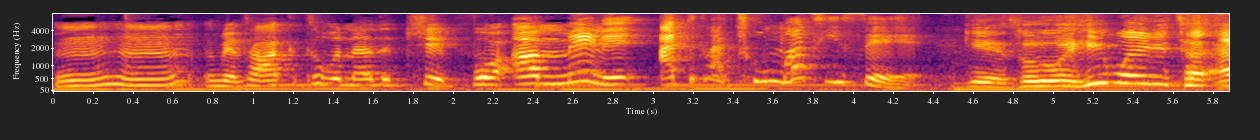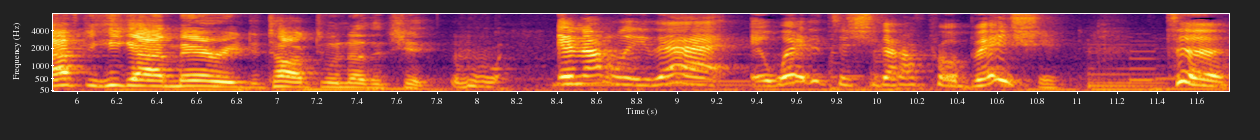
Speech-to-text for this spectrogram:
Mm-hmm. I've been talking to another chick for a minute. I think like two months. He said, Yeah. So he waited till after he got married to talk to another chick. and not only that, it waited till she got off probation to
